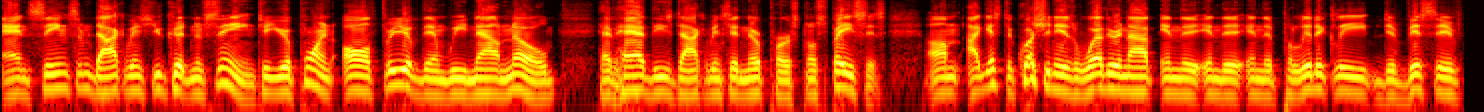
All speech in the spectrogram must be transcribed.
and seen some documents you couldn't have seen. To your point, all three of them we now know have had these documents in their personal spaces. Um, I guess the question is whether or not in the in the in the politically divisive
